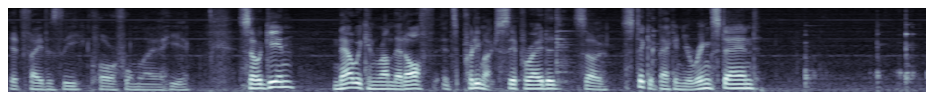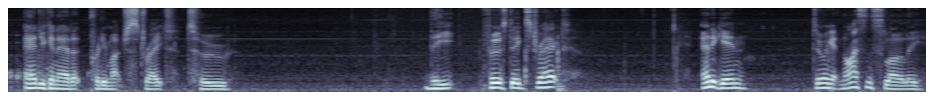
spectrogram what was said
it favours the chloroform layer here. So again, now we can run that off. It's pretty much separated, so stick it back in your ring stand, and you can add it pretty much straight to the first extract. And again, doing it nice and slowly,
